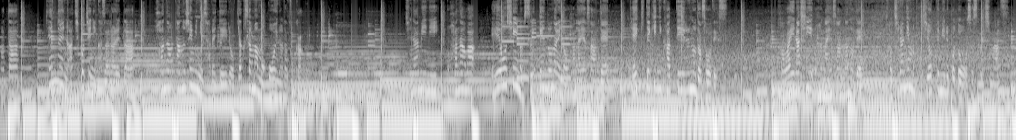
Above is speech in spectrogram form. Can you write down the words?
また店内のあちこちに飾られたお花を楽しみにされているお客様も多いのだとか。ちなみにお花は AOC の数軒隣のお花屋さんで定期的に買っているのだそうです。可愛らしいお花屋さんなのでそちらにも立ち寄ってみることをおすすめします。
